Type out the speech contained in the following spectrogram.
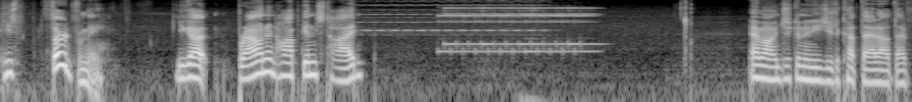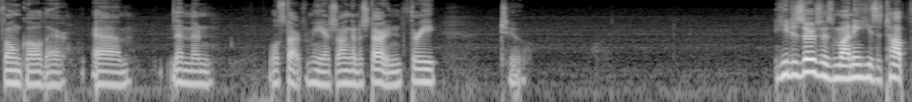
he's third for me. You got Brown and Hopkins tied. Emma, I'm just gonna need you to cut that out, that phone call there, um, and then we'll start from here. So I'm gonna start in three, two. He deserves his money. He's a top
